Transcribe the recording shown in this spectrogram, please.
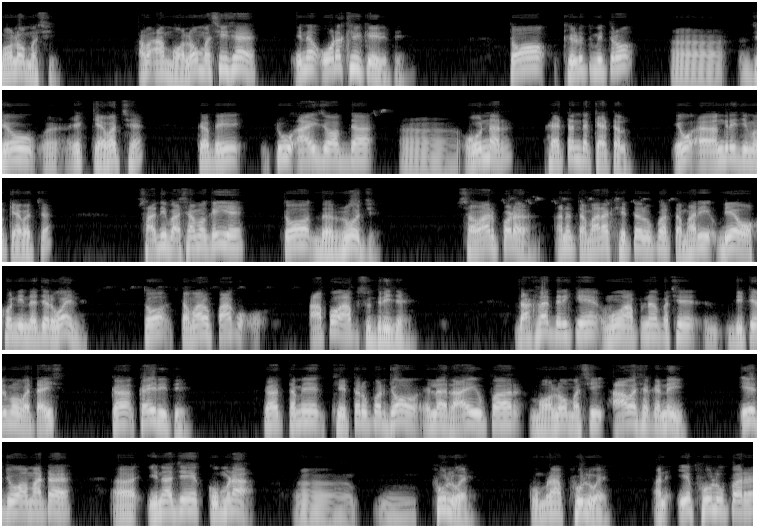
મોલો મચ્છી હવે આ મોલો મચ્છી છે, એને ઓળખવી કઈ રીતે? તો ખેડૂત મિત્રો જેવું એક કહેવત છે કે ભાઈ two eyes of the owner fatten the cattle એવો અંગ્રેજીમાં કહેવત છે. સાદી ભાષામાં કહીએ, તો દરરોજ સવાર પડે અને તમારા ખેતર ઉપર તમારી બે ઓખોની નજર હોય ને, તો તમારો પાક આપોઆપ સુધરી જાય. દાખલા તરીકે હું આપને પછી ડિટેલમાં બતાવીશ કે કઈ રીતે. કે તમે ખેતર ઉપર જાઓ એટલે રાઈ ઉપર મોલો મસી આવે છે કે નહીં, એ જોવા માટે એના જે કુમળા ફૂલ હોય, કુમળા ફૂલ હોય, અને એ ફૂલ ઉપર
